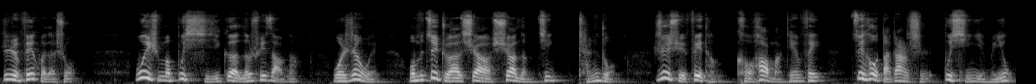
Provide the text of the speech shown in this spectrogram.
任正非回答说：“为什么不洗一个冷水澡呢？我认为我们最主要的是要需要冷静沉着，热血沸腾，口号满天飞。最后打仗时不行也没用，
